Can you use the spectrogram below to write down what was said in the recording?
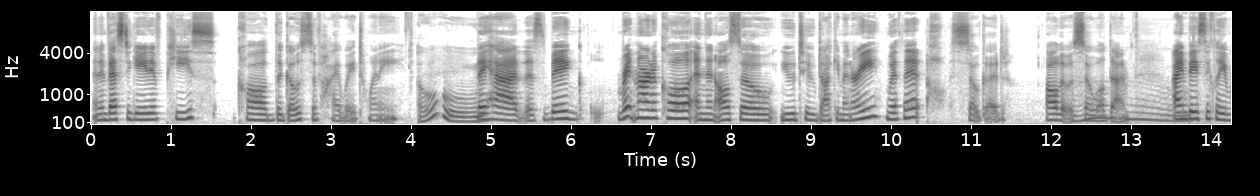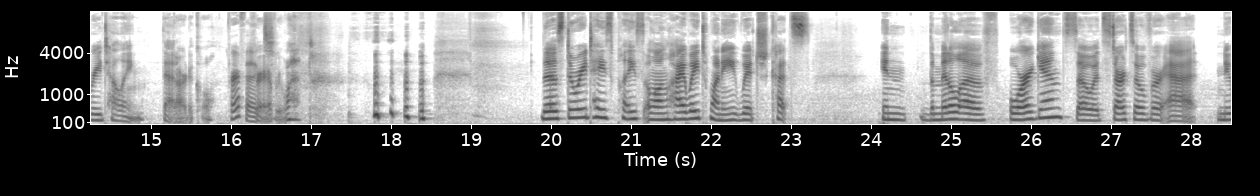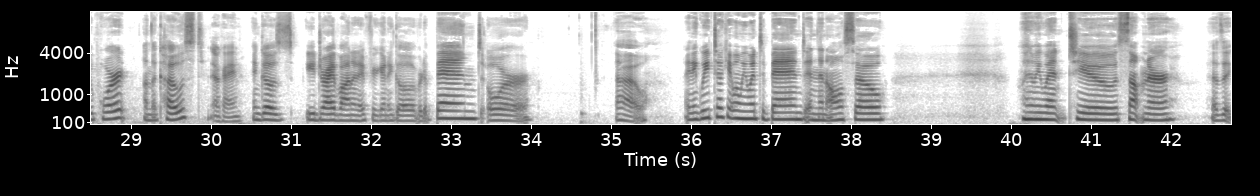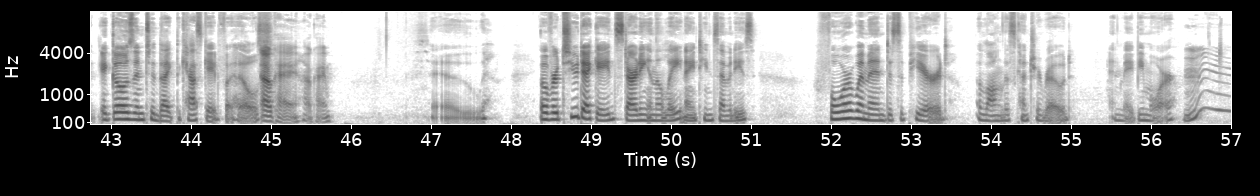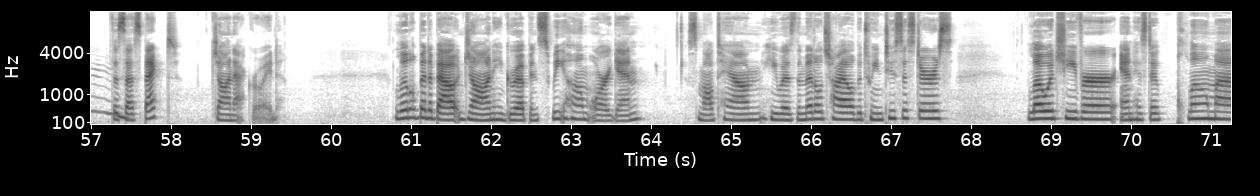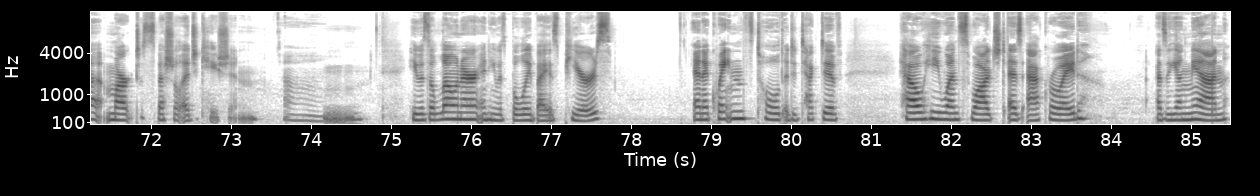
an investigative piece called "The Ghosts of Highway 20." Oh. They had this big written article and then also YouTube documentary with it. Oh, it was so good. All of it was so well done. I'm mm. basically retelling that article perfect. for everyone. the story takes place along Highway 20, which cuts in the middle of Oregon. So it starts over at Newport on the coast Okay. and goes, you drive on it if you're going to go over to Bend or, oh, I think we took it when we went to Bend and then also when we went to Sumter. Because it, it goes into like the Cascade foothills. Okay. Okay. So, over two decades, starting in the late 1970s, four women disappeared along this country road, and maybe more. Mm. The suspect, John Ackroyd. Little bit about John. He grew up in Sweet Home, Oregon, small town. He was the middle child between two sisters, low achiever, and his diploma marked special education. Oh. Mm. He was a loner and he was bullied by his peers. An acquaintance told a detective how he once watched as Ackroyd, as a young man,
